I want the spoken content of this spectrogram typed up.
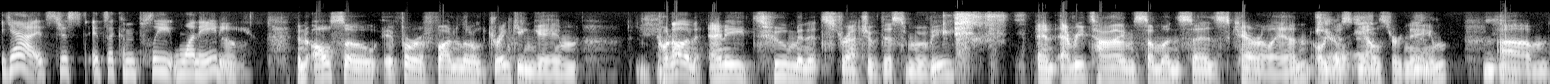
yeah, it's just it's a complete 180. Yeah. And also if- for a fun little drinking game, put Oh. on any two minute stretch of this movie, and every time someone says Carol Ann or Carol just Ann, yells her name, um,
